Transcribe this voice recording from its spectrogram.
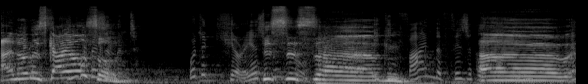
I know this guy also. What a curious. This is We uh, can find the physical uh,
